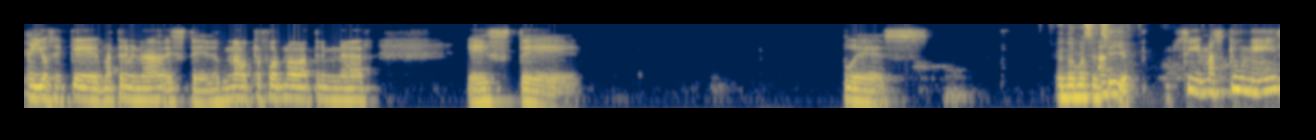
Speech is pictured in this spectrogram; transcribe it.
Y yo sé que va a terminar, este, de alguna otra forma va a terminar, este, pues... Siendo más sencillo. sí, más que unir,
